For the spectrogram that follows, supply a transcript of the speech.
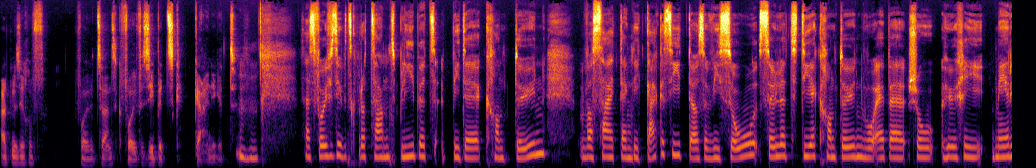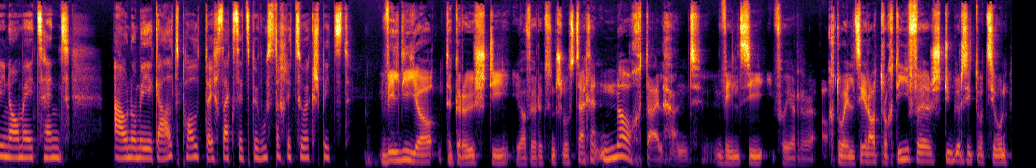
hat man sich auf 25, 75 geeinigt. Mhm. Das heisst, 75 Prozent bleiben bei den Kantonen. Was sagt denn die Gegenseite? Also wieso sollen die Kantone, die eben schon höhere Mehreinnahmen jetzt haben, auch noch mehr Geld behalten? Ich sage es jetzt bewusst ein bisschen zugespitzt. Weil die ja den grössten, ja, für Nachteil haben. Weil sie von ihrer aktuell sehr attraktiven Steuersituation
